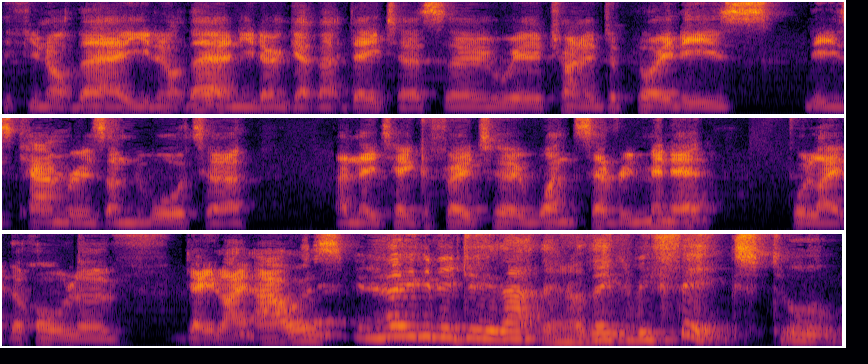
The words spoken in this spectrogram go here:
if you're not there, you're not there, and you don't get that data. So we're trying to deploy these these cameras underwater, and they take a photo once every minute for like the whole of daylight hours. How are you going to do that then? Are they going to be fixed or?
